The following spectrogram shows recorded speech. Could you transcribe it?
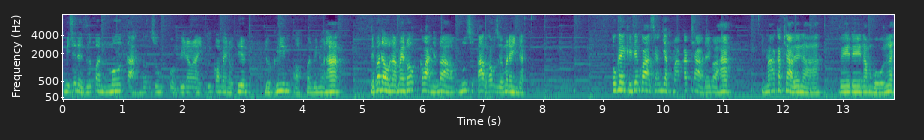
mình sẽ để dưới phần mô tả nội dung của video này cũng comment đầu tiên được ghim ở phần bình luận ha. Để bắt đầu làm Aerobe các bạn nhấn vào nút start ở góc dưới màn hình này. Ok kế tiếp các bạn, sẽ nhập mã captcha ở đây vào ha. Thì mã captcha ở đây là VD54 này.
